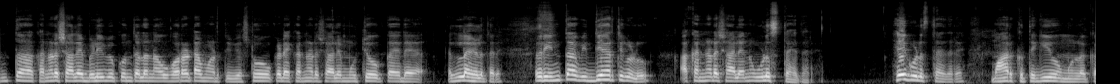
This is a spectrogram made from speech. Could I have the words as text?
ಅಂಥ ಕನ್ನಡ ಶಾಲೆ ಬೆಳಿಬೇಕು ಅಂತೆಲ್ಲ ನಾವು ಹೋರಾಟ ಮಾಡ್ತೀವಿ. ಎಷ್ಟೋ ಕಡೆ ಕನ್ನಡ ಶಾಲೆ ಮುಚ್ಚಿ ಹೋಗ್ತಾ ಇದೆ. ಎಲ್ಲ ಹೇಳ್ತಾರೆ. ಆದರೆ ಇಂಥ ವಿದ್ಯಾರ್ಥಿಗಳು ಆ ಕನ್ನಡ ಶಾಲೆಯನ್ನು ಉಳಿಸ್ತಾ ಇದ್ದಾರೆ. ಹೇಗೆ ಉಳಿಸ್ತಾ ಇದ್ದಾರೆ? ಮಾರ್ಕ್ ತೆಗೆಯುವ ಮೂಲಕ,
